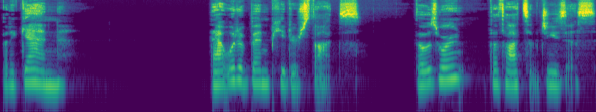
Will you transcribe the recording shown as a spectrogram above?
But again, that would have been Peter's thoughts. Those weren't the thoughts of Jesus,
